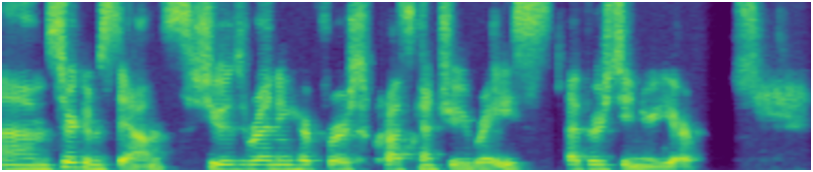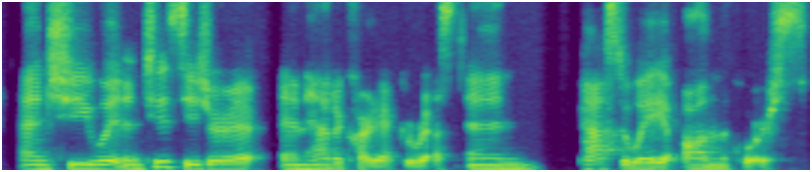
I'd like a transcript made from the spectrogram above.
um, circumstance. She was running her first cross country race of her senior year. And she went into a seizure and had a cardiac arrest and passed away on the course.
